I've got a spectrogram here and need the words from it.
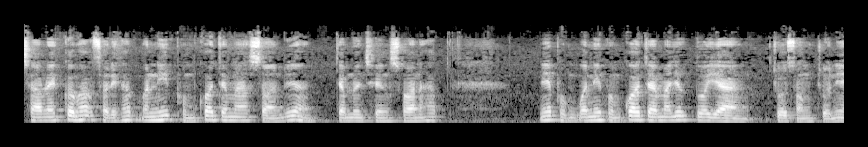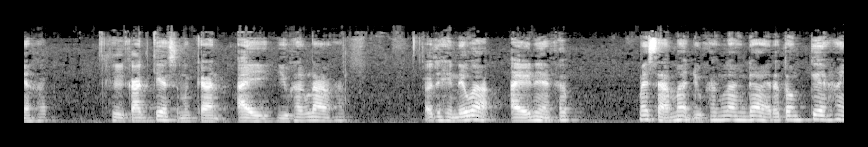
สวัสดีครับสวัสดีครับ วันนี้ผมก็จะมาสอนเรื่องจำนวนเชิงซ้อนนะครับเนี่ยผมวันนี้ผมก็จะมายกตัวอย่างโจทย์สองโจทย์เนี่ยครับ คือการแก้สมการ i อยู่ข้างล่างครับ เราจะเห็นได้ว่า i เนี่ยครับไม่สามารถอยู่ข้างล่างได้ เราต้องแก้ให้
